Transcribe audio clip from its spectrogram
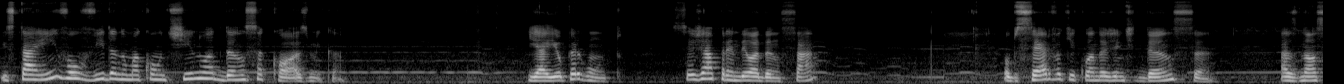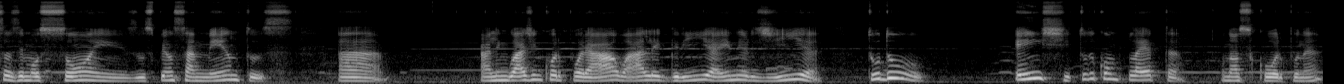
está envolvida numa contínua dança cósmica. E aí eu pergunto: você já aprendeu a dançar? Observa que quando a gente dança, as nossas emoções, os pensamentos, a, a linguagem corporal, a alegria, a energia, tudo enche, tudo completa o nosso corpo, né?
